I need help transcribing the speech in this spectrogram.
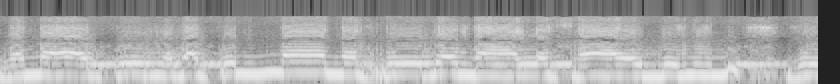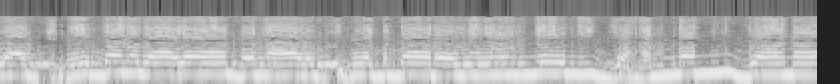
نماز کنا نخوب مال صاحب جڑا کھیڈن والوں کے کھیڈتا رہے، انہیں بھی جہنم جانا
